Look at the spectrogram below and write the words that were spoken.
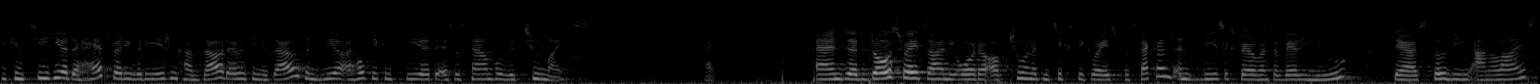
you can see here the head where the radiation comes out, everything is out, and here I hope you can see it as a sample with two mice. And uh, the dose rates are in the order of 260 grays per second, and these experiments are very new. They are still being analyzed,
